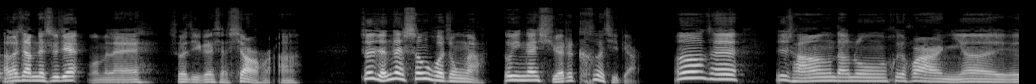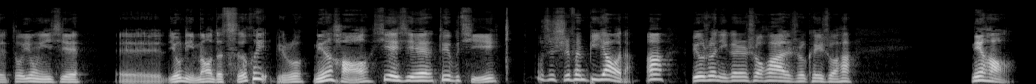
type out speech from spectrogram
好了，下面的时间我们来说几个小笑话啊。这人在生活中啊，都应该学着客气点儿啊，在日常当中绘画，你要多用一些。呃，有礼貌的词汇，比如“您好”“谢谢”“对不起”，都是十分必要的啊。比如说，你跟人说话的时候，可以说：“哈，您好，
